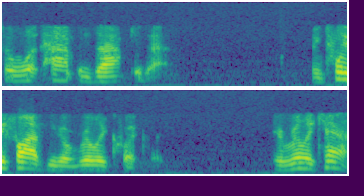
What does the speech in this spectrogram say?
so what happens after that? I mean, twenty five can go really quickly. It really can.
